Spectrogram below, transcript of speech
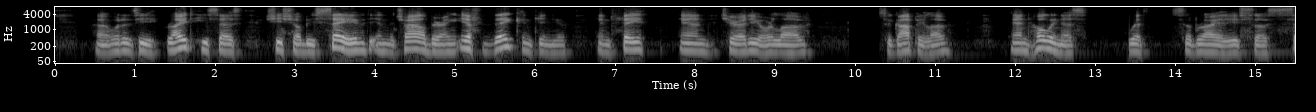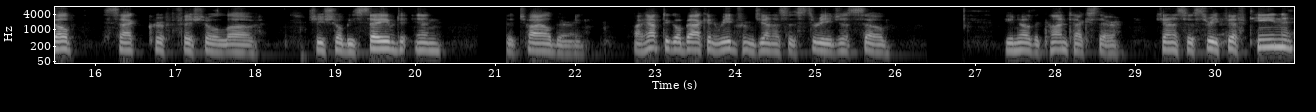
Uh, what does he write? He says, She shall be saved in the childbearing if they continue in faith and charity or love, agape love, and holiness with sobriety. So self sacrificial love. She shall be saved in the childbearing. I have to go back and read from Genesis 3 just so you know the context there. Genesis 3:15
